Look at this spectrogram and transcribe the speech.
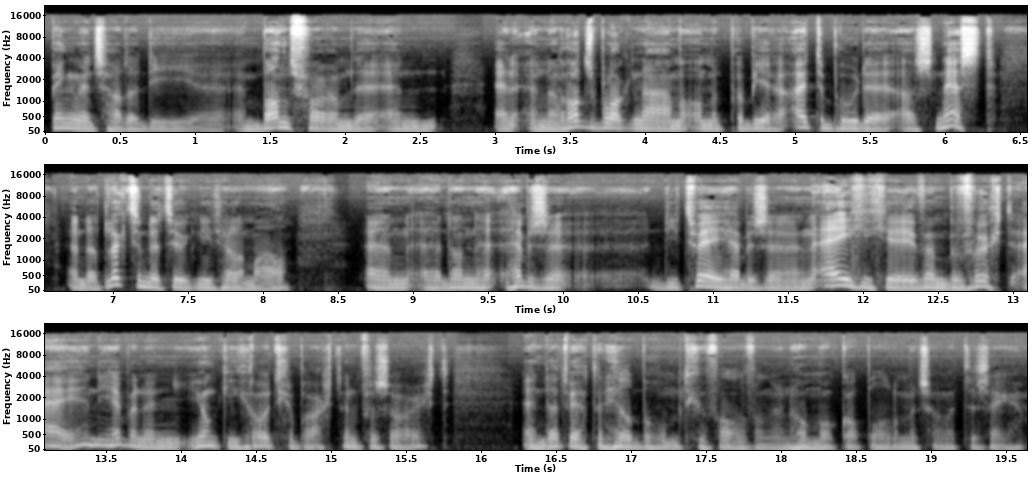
penguins hadden die een band vormden en, en, een rotsblok namen om het proberen uit te broeden als nest. En dat lukte natuurlijk niet helemaal. En dan hebben ze, die twee hebben ze een ei gegeven, een bevrucht ei. En die hebben een jonkie grootgebracht en verzorgd. En dat werd een heel beroemd geval van een homokoppel, om het zo maar te zeggen.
